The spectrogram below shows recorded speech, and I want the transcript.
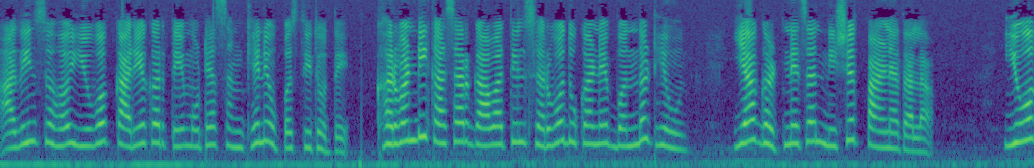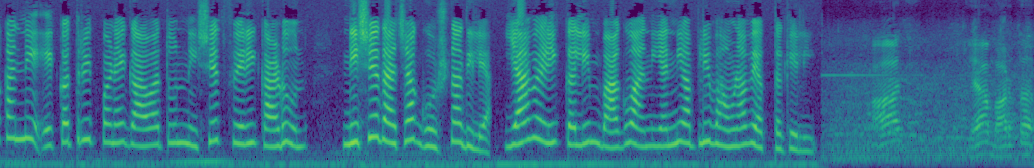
आदींसह युवक कार्यकर्ते मोठ्या संख्येने उपस्थित होते. खरवंडी कासार गावातील सर्व दुकाने बंद ठेवून या घटनेचा निषेध पाळण्यात आला. युवकांनी एकत्रितपणे गावातून निषेध फेरी काढून निषेधाच्या घोषणा दिल्या. यावेळी कलीम बागवान यांनी आपली भावना व्यक्त केली. आज ह्या भारतात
